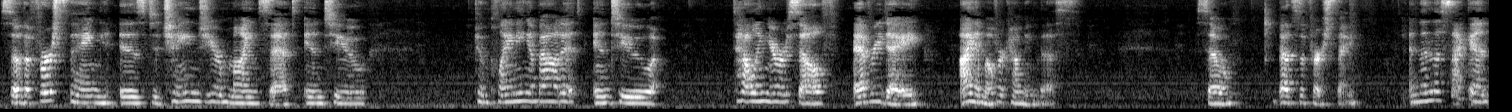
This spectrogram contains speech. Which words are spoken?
So the first thing is to change your mindset into complaining about it, into telling yourself every day, I am overcoming this. So that's the first thing. And then the second,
